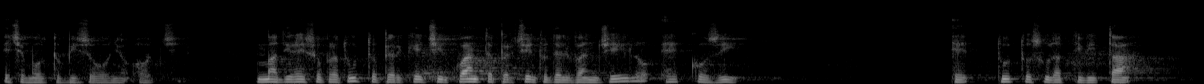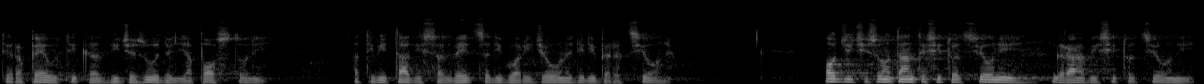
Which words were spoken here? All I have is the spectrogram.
e c'è molto bisogno oggi. Ma direi soprattutto perché il 50% del Vangelo è così. È tutto sull'attività terapeutica di Gesù e degli Apostoli attività di salvezza, di guarigione, di liberazione. Oggi ci sono tante situazioni gravi, situazioni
